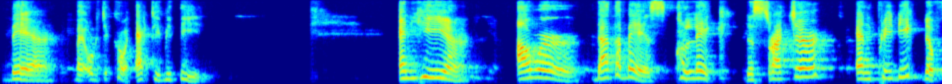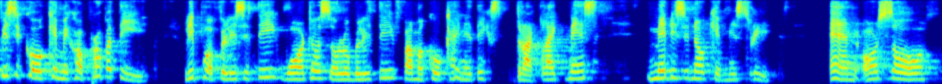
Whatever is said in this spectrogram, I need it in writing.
their biological activity. And here, our database collect the structure and predict the physical chemical property lipophilicity, water solubility, pharmacokinetics, drug likeness, medicinal chemistry, and also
